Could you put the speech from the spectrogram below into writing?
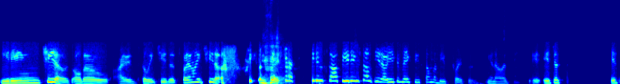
eating Cheetos, although I still eat Cheez-Its, but I don't eat Cheetos. right you can stop eating some you know you can make these some of these choices you know it's it, it just it's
